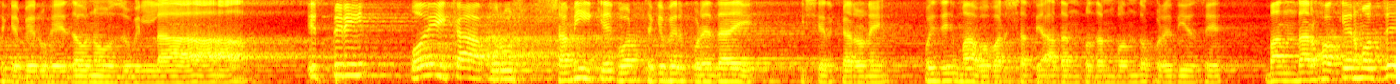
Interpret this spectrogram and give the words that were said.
থেকে বের হয়ে যাও নওজুবিল্লাহ স্ত্রী ওই কা পুরুষ স্বামীকে ঘর থেকে বের করে দেয়। কিসের কারণে? ওই যে মা বাবার সাথে আদান প্রদান বন্ধ করে দিয়েছে। বান্দার হকের মধ্যে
